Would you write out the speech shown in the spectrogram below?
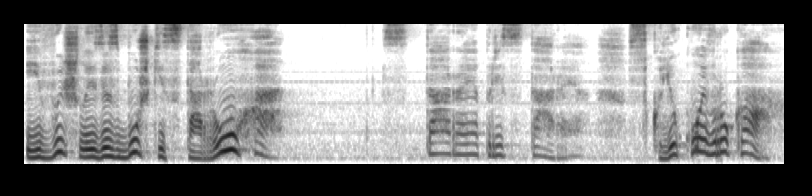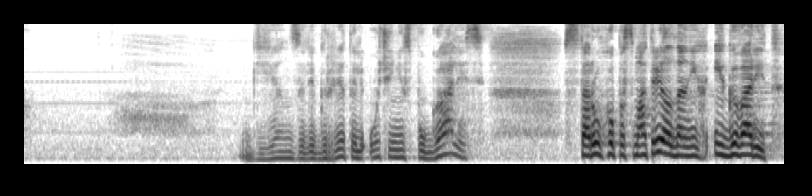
и вышла из избушки старуха, старая-престарая, с клюкой в руках. Гензель и Гретель очень испугались. Старуха посмотрела на них и говорит.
